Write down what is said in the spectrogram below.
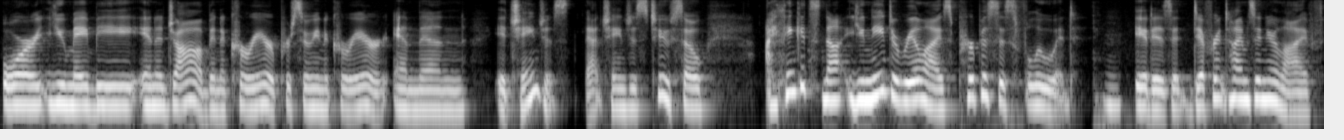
or you may be in a job in a career pursuing a career and then it changes. That changes too. So I think it's not, you need to realize purpose is fluid. Mm-hmm. It is at different times in your life,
